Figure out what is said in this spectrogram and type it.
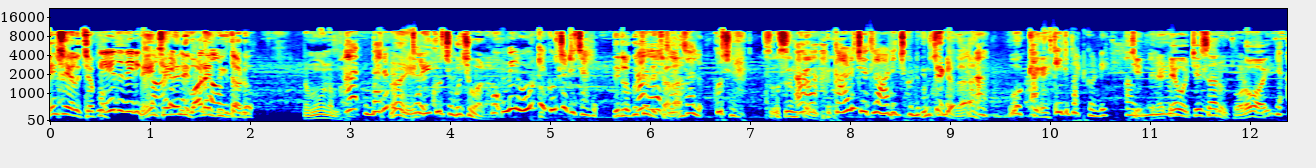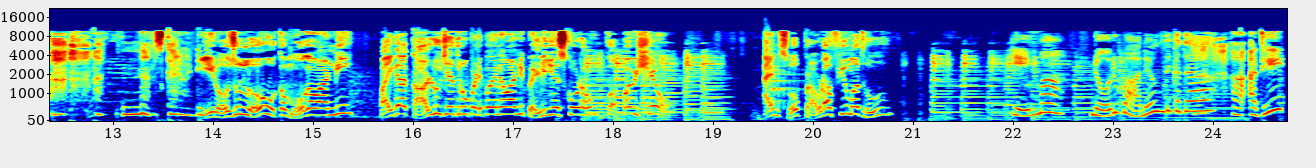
ఏం చేయాలి చెప్పు లేదు, దీనికి ఏం చేయలేంది వాడే వాడేం గట్టిగా పీకుతాడు నమో నమః. ఆ, దండం ఆ, పెట్టుకోండి, ఏంటి? కూర్చోండి. కూర్చోవాలా ఓ, మీరు ఊరికే కూర్చుంటే చాలు దీంట్లో కూర్చుంటే ఆ, చాలా? చాలు కూర్చోండి So simple. ఆ, కాళ్ళు చేతులు ఆడించుకోండి అంతే కూర్చోండి. కదా? ఆ, ఓకే. ఆ, ఇది పట్టుకోండి చెప్పినట్టే వచ్చేసారు చూడబోయ్ ఆ, ఆ, నమస్కారం అండి ఈ రోజుల్లో ఒక మూగవాణ్ణి పైగా కాళ్ళు చేతులు పడిపోయిన వాడిని పెళ్ళి చేసుకోవడం గొప్ప విషయం I'm so proud of you Madhu ఏమ్మా నోరు బానే ఉంది కదా? ఆ, అది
